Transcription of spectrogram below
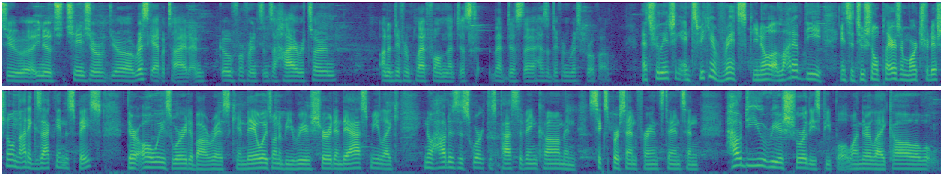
to, uh, you know, to change your, your risk appetite and go for, for instance, a higher return on a different platform that just that just uh, has a different risk profile. That's really interesting. And speaking of risk, you know, a lot of the institutional players are more traditional, not exactly in the space. They're always worried about risk and they always want to be reassured. And they ask me, like, you know, how does this work, this passive income and 6%, for instance? And how do you reassure these people when they're like, oh,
